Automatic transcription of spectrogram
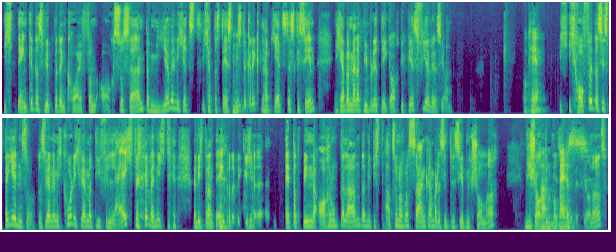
Ich denke, das wird bei den Käufern auch so sein. Bei mir, wenn ich jetzt, ich habe das Testmuster mhm. gekriegt und habe jetzt das gesehen, ich habe in meiner Bibliothek auch die PS4-Version. Okay. Ich, ich hoffe, das ist bei jedem so. Das wäre nämlich cool. Ich werde mir die vielleicht, wenn ich, wenn ich dran denke oder wirklich äh, deppert bin, mir auch runterladen, damit ich dazu noch was sagen kann, weil das interessiert mich schon noch. Wie schaut um, ähm, die wobei das, Version aus?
